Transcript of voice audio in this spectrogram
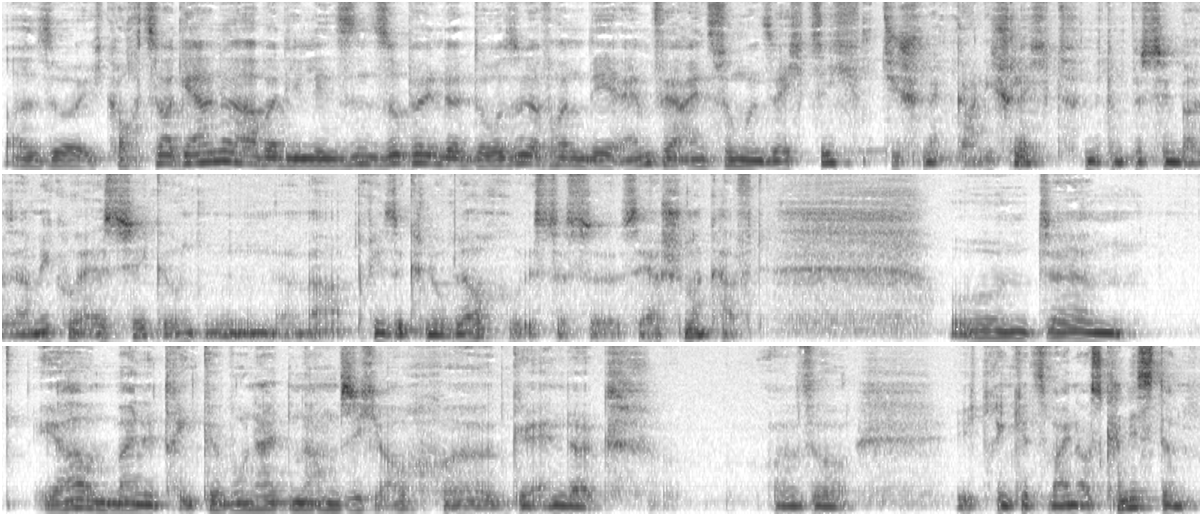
Also ich koche zwar gerne, aber die Linsensuppe in der Dose von DM für 1,65, die schmeckt gar nicht schlecht. Mit ein bisschen Balsamico-Essig und einer Prise Knoblauch ist das äh, sehr schmackhaft. Und ähm, ja, und meine Trinkgewohnheiten haben sich auch äh, geändert. Also ich trinke jetzt Wein aus Kanistern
